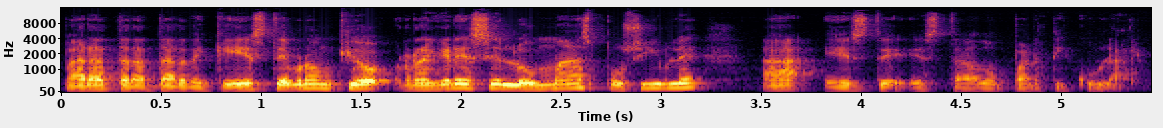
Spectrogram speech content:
para tratar de que este bronquio regrese lo más posible a este estado particular.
